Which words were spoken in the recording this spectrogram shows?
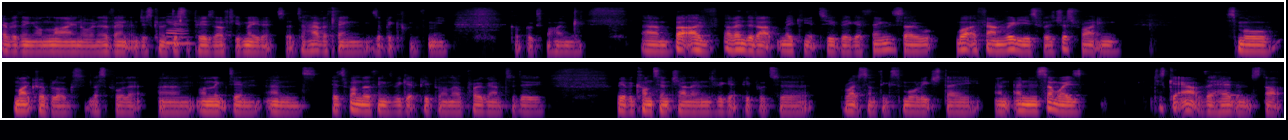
everything online or an event and just kind of Yeah. disappears after you've made it. So to have a thing is a big thing for me. Got books behind me um, but I've I've ended up making it too big a thing. So what I found really useful is just writing small micro blogs, let's call it, um, on LinkedIn, and it's one of the things we get people on our program to do. We have a content challenge. We get people to write something small each day, and and in some ways, just get out of their head and start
